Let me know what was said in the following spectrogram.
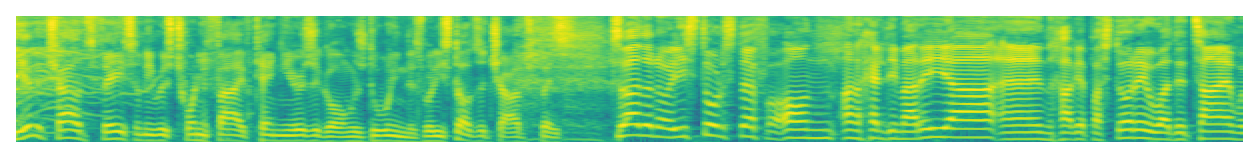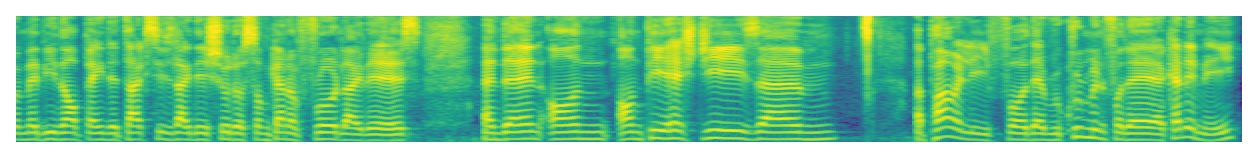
He had a child's face when he was 25, 10 years ago and was doing this, but he still has a child's face. So I don't know. He stole stuff on Angel Di Maria and Javier Pastore, who at the time were maybe not paying the taxes like they should, or some kind of fraud like this. And then on on PSG's um, apparently for their recruitment for their academy,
